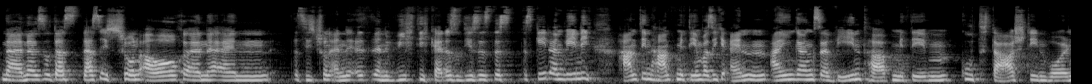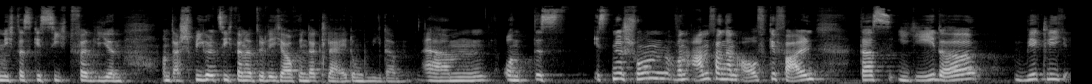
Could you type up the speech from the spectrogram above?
Nein, also das, das ist schon auch eine, ein, das ist schon eine, eine Wichtigkeit. Also dieses, das, das geht ein wenig Hand in Hand mit dem, was ich ein, eingangs erwähnt habe, mit dem gut dastehen wollen, nicht das Gesicht verlieren. Und das spiegelt sich dann natürlich auch in der Kleidung wieder. Ähm, und das ist mir schon von Anfang an aufgefallen, dass jeder wirklich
